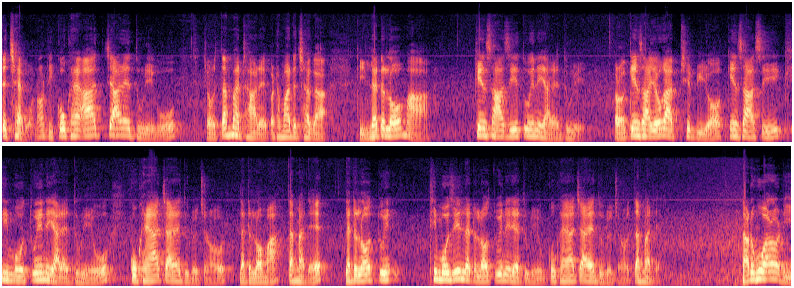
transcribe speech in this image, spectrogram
တစ်ချက်ပေါ့နော်ဒီကိုခံအားကျတဲ့သူတွေကိုကျွန်တော်သတ်မှတ်ထားတဲ့ပထမတစ်ချက်ကဒီလက်တလောမှာကင်ဆာဆေးသွင်းနေရတဲ့သူတွေအဲ့တော့ကင်ဆာယောဂဖြစ်ပြီးတော့ကင်ဆာဆေးခီမိုသွင်းနေရတဲ့သူတွေကိုကိုခံအားကျတဲ့သူတွေကျွန်တော်တို့လက်တလောမှာသတ်မှတ်တယ်လက်တလောသွင်းခီမိုဆေးလက်တလောသွင်းနေတဲ့သူတွေကိုကိုခံအားကျတဲ့သူတွေကျွန်တော်တို့သတ်မှတ်တယ်နောက်တစ်ခုကတော့ဒီ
